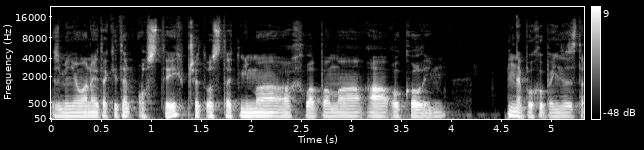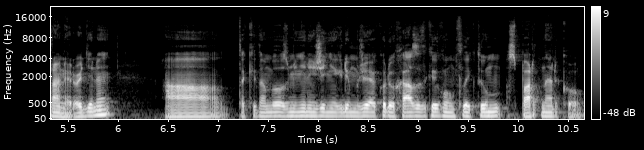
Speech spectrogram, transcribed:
zmiňovaný taky ten ostych před ostatníma chlapama a okolím. Nepochopení ze strany rodiny a taky tam bylo zmíněno, že někdy může jako docházet ke konfliktům s partnerkou,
